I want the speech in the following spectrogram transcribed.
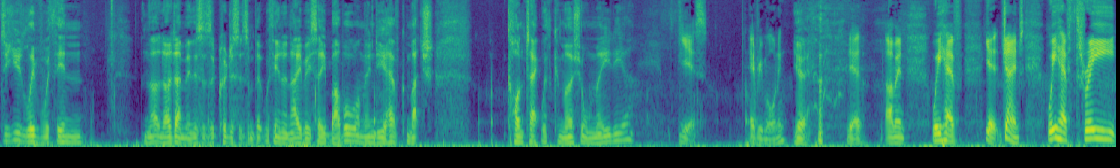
do you live within No, no, I don't mean this as a criticism, but within an ABC bubble, I mean, do you have much contact with commercial media? Yes, every morning. Yeah. Yeah. I mean, we have, yeah, James, we have three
